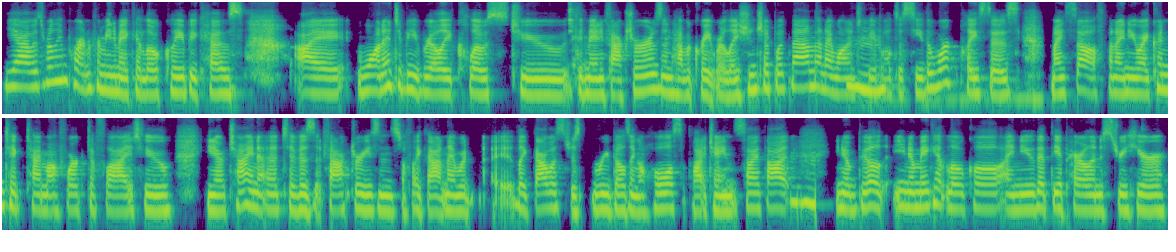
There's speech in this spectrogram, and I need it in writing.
Yeah. It was really important for me to make it locally because I wanted to be really close to the manufacturers and have a great relationship with them. And I wanted mm-hmm. to be mm-hmm. able to see the workplaces myself. And I knew I couldn't take time off work to fly to, you know, China to visit factories and stuff like that. And I would like that was just rebuilding a whole supply chain. So I thought, mm-hmm. you know, build, you know, make it local. I knew that the apparel industry here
